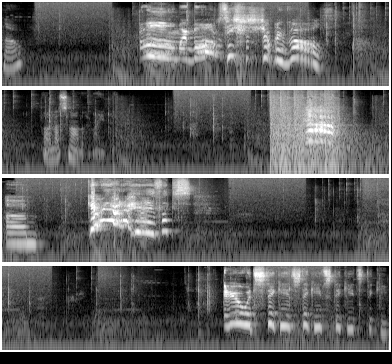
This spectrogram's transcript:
Hello? Oh, my balls! He just shot my balls! Oh, that's not the right thing. Ah! Um. Get me out of here! It's like. Ew, it's sticky, it's sticky, it's sticky, it's sticky.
